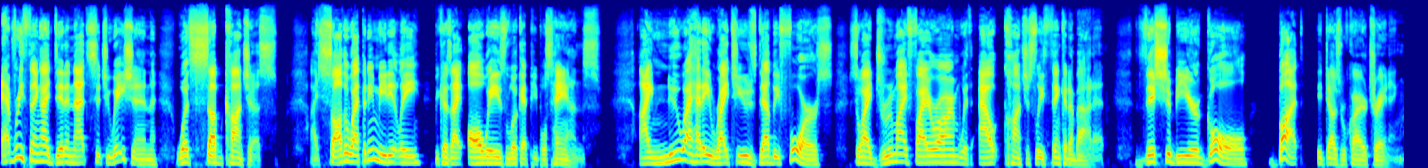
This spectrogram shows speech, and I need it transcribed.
Everything I did in that situation was subconscious. I saw the weapon immediately because I always look at people's hands. I knew I had a right to use deadly force, so I drew my firearm without consciously thinking about it. This should be your goal, but it does require training.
